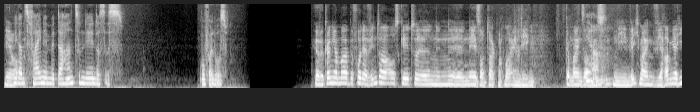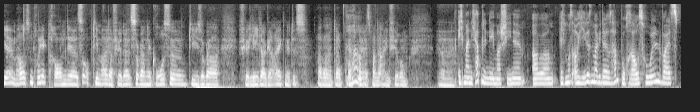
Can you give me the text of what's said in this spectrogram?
ja. eine ganz feine mit der Hand zu nähen, das ist uferlos. Ja, wir können ja mal, bevor der Winter ausgeht, äh, einen Nähsonntag nochmal einlegen gemeinsames ja. Nähen. Ich meine, wir haben ja hier im Haus einen Projektraum, der ist optimal dafür. Da ist sogar eine große, die sogar für Leder geeignet ist. Aber da braucht ah. man erstmal eine Einführung. Äh, ich meine, ich habe eine Nähmaschine, aber ich muss auch jedes Mal wieder das Handbuch rausholen, weil es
